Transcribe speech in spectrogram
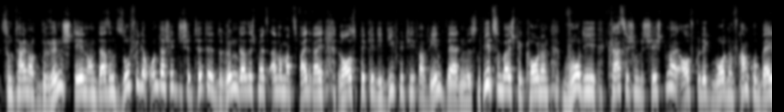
zum Teil noch drin stehen. Und da sind so viele unterschiedliche Titel drin, dass ich mir jetzt einfach mal zwei, drei rauspicke, die definitiv erwähnt werden müssen. Wie zum Beispiel Conan, wo die klassischen Geschichten neu aufgelegt wurden im franco-belgischen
